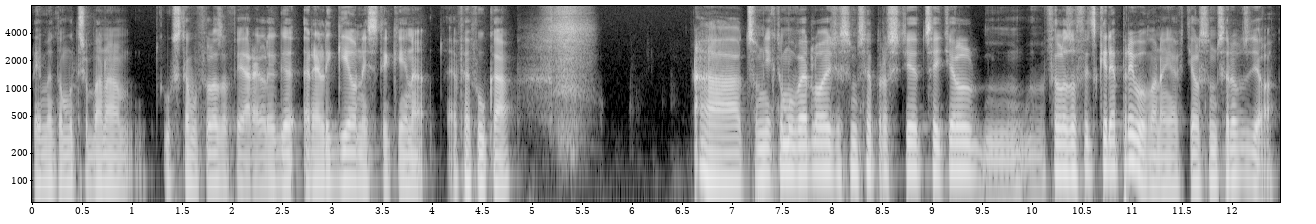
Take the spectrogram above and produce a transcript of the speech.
Dejme tomu třeba na Ústavu filozofie a religi- religionistiky na FFUK. A co mě k tomu vedlo, je, že jsem se prostě cítil mm, filozoficky deprivovaný a chtěl jsem se dovzdělat.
